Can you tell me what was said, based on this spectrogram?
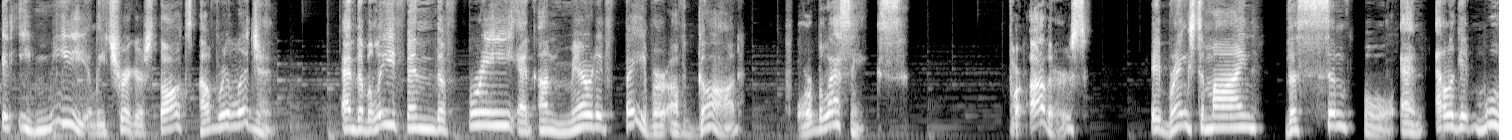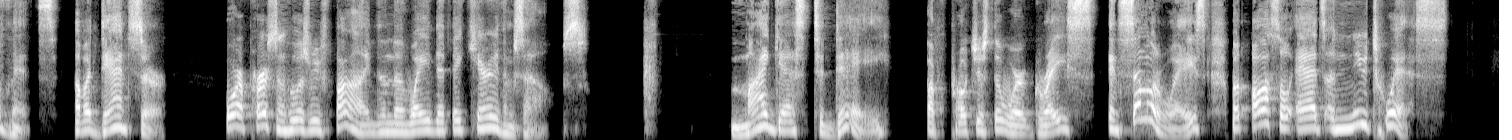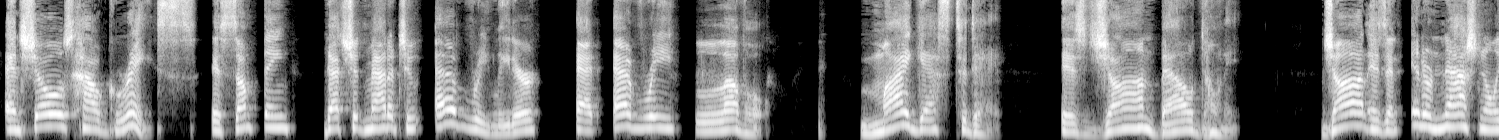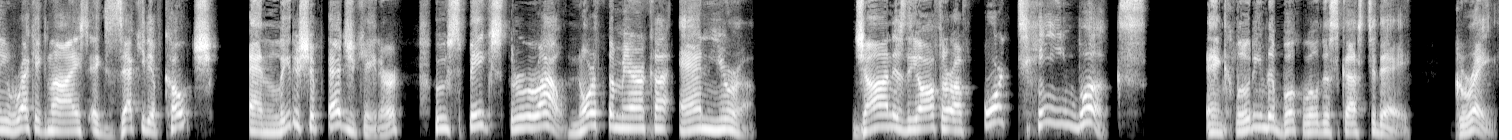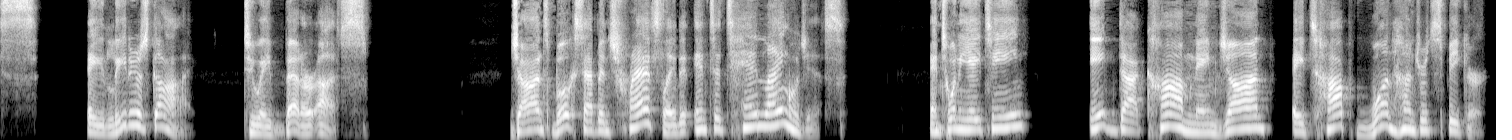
it immediately triggers thoughts of religion and the belief in the free and unmerited favor of God or blessings. For others, it brings to mind the simple and elegant movements of a dancer or a person who is refined in the way that they carry themselves. My guest today approaches the word grace in similar ways, but also adds a new twist and shows how grace is something that should matter to every leader at every level. My guest today is John Baldoni. John is an internationally recognized executive coach and leadership educator who speaks throughout North America and Europe. John is the author of 14 books, including the book we'll discuss today Grace, a Leader's Guide to a Better Us. John's books have been translated into 10 languages. In 2018, Inc.com named John a top 100 speaker.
